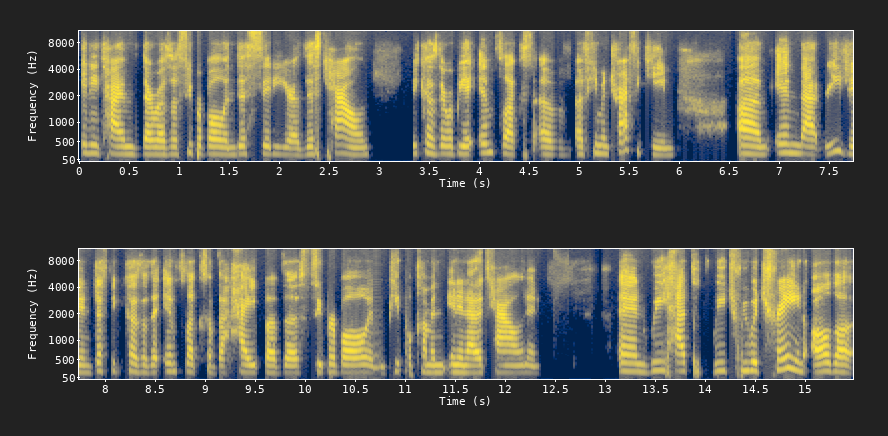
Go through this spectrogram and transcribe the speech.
Anytime there was a Super Bowl in this city or this town, because there would be an influx of, of human trafficking um, in that region just because of the influx of the hype of the Super Bowl and people coming in and out of town. And and we had to we, we would train all the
